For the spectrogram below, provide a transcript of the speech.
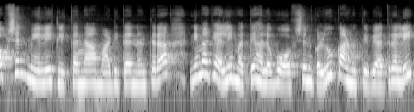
ಆಪ್ಷನ್ ಕ್ಲಿಕ್ಕನ್ನು ಮಾಡಿದ ನಂತರ ನಿಮಗೆ ಅಲ್ಲಿ ಮತ್ತೆ ಹಲವು ಆಪ್ಷನ್ಗಳು ಕಾಣುತ್ತಿವೆ. ಅದರಲ್ಲಿ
